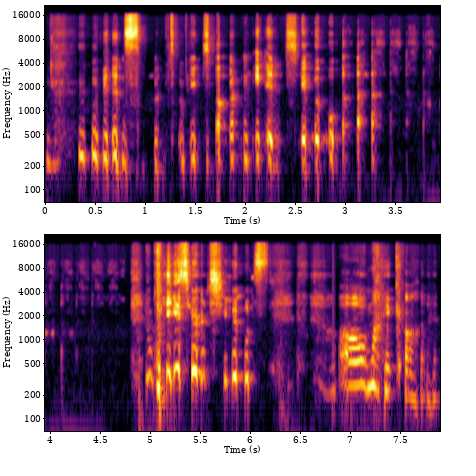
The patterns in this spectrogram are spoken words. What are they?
we didn't to be donated to. Peas or juice. Oh my god.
